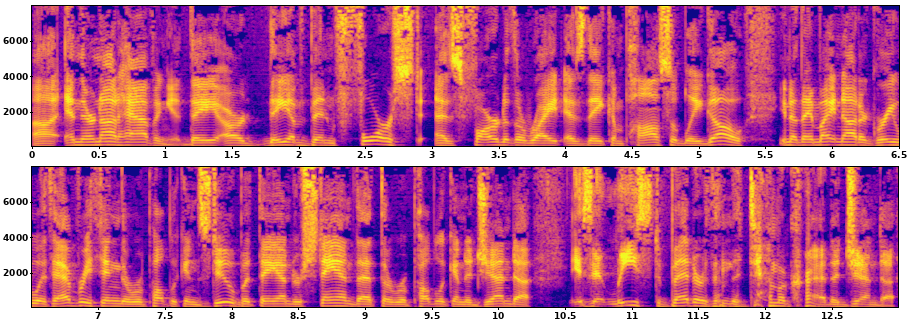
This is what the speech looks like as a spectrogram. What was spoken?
uh, and they're not having it. They are. They have been forced as far to the right as they can possibly go. You know, they might not agree with everything the Republicans do, but they understand that the Republican agenda is at least better than the Democrat agenda.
